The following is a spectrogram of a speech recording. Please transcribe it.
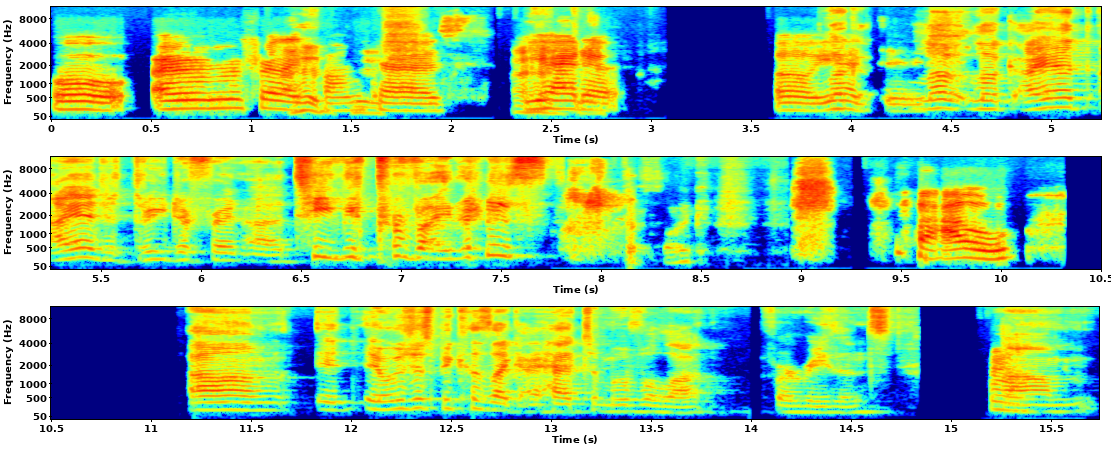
Oh, I remember for I like had Dish. Comcast, I you had had a. Oh, you look, Dish. look, look, I had I had three different uh, TV providers. the fuck. How? Um, it, it was just because like I had to move a lot for reasons. Oh. Um,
